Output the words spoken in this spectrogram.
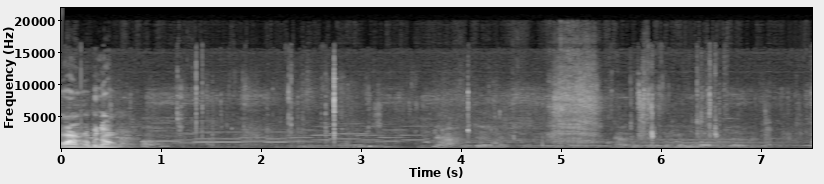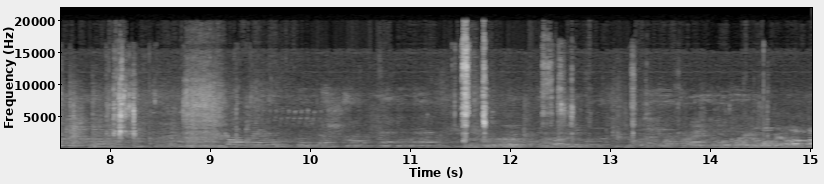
ห้อนครับพี่น้องอย่าหาผู้เดิมไหมหาไปเลี้ยงวัวผู้เดิมไหมเออไม่เป็นไรหรอกเอาเดี๋ยวพ่อไปหาไป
